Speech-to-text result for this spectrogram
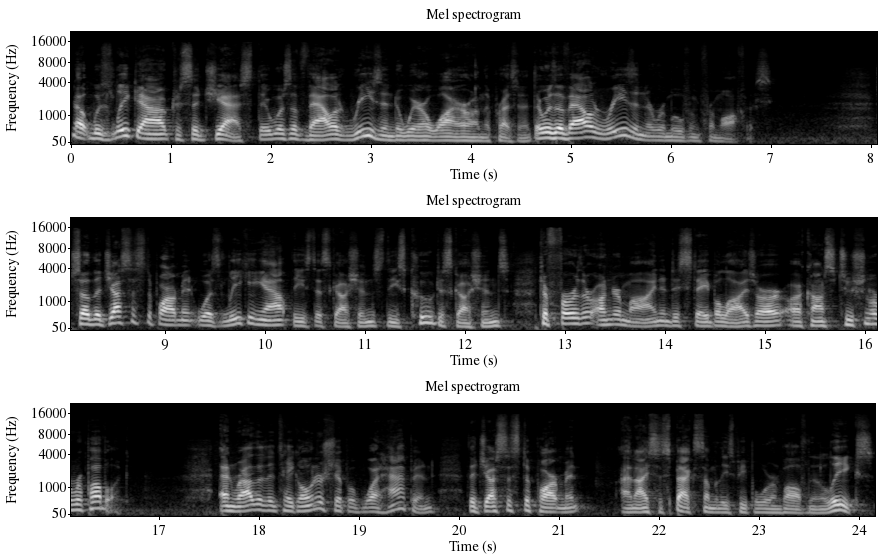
No, it was leaked out to suggest there was a valid reason to wear a wire on the president. There was a valid reason to remove him from office. So the Justice Department was leaking out these discussions, these coup discussions, to further undermine and destabilize our, our constitutional republic. And rather than take ownership of what happened, the Justice Department, and I suspect some of these people were involved in the leaks,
